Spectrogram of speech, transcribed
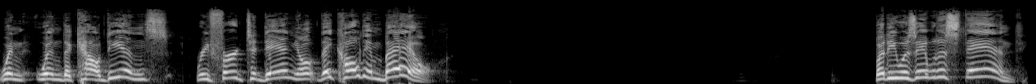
When when the Chaldeans referred to Daniel, they called him Baal. But he was able to stand.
